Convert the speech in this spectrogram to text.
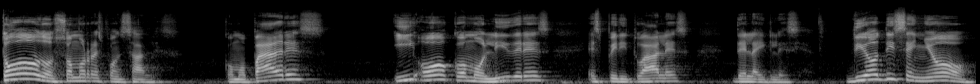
Todos somos responsables, como padres y o como líderes espirituales de la iglesia. Dios diseñó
